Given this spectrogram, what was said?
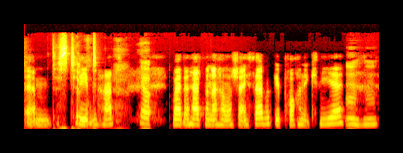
ähm, kleben hat, ja. weil dann hat man nachher wahrscheinlich selber gebrochene Knie. Mhm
